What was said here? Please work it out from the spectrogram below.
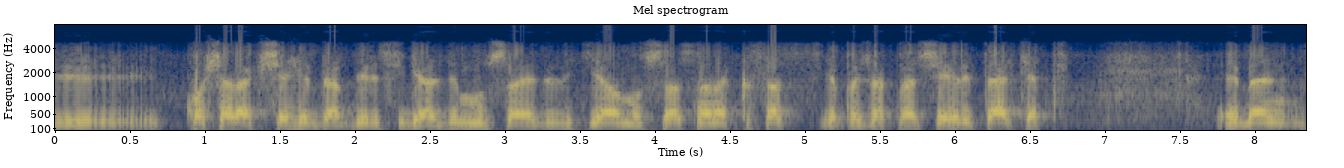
e, koşarak şehirden birisi geldi. Musa'ya dedi ki ya Musa sana kısas yapacaklar şehri terk et. ben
